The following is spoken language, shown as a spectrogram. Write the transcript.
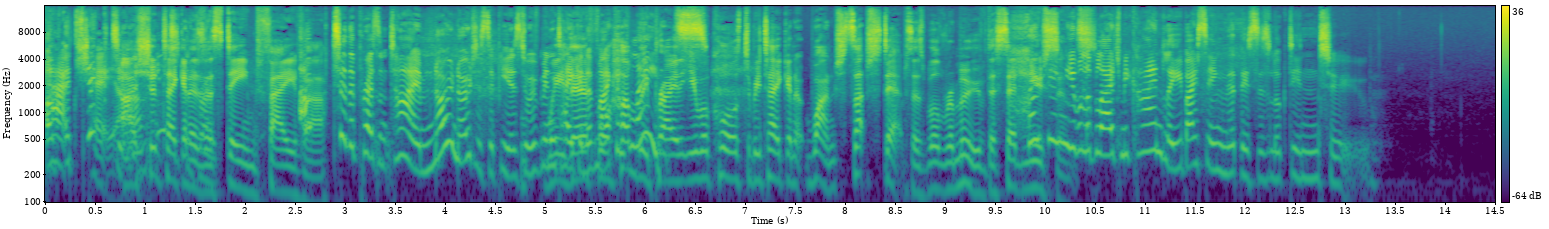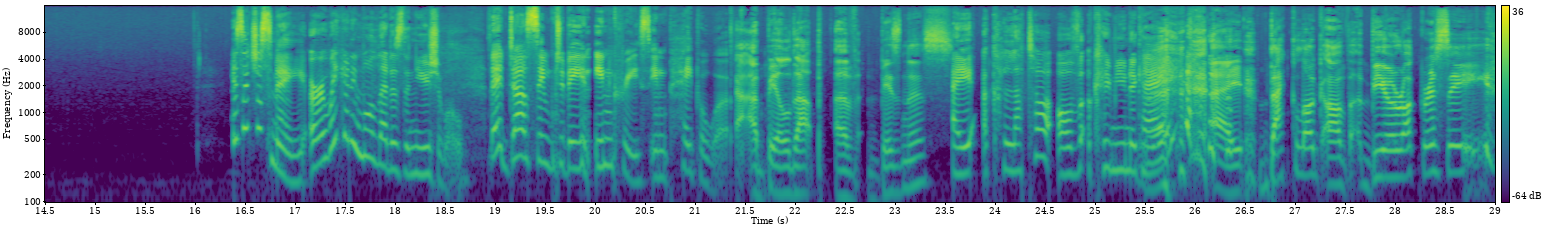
of taxpayer. I should take it as esteemed favour. Up to the present time, no notice appears to have been we taken of my humbly complaints. pray that you will cause to be taken at once such steps as will remove the said nuisance. Hoping you will oblige me kindly by seeing that this is looked into. Is it just me, or are we getting more letters than usual? There does seem to be an increase in paperwork. a build-up of business, A, a clutter of communique, a backlog of bureaucracy,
